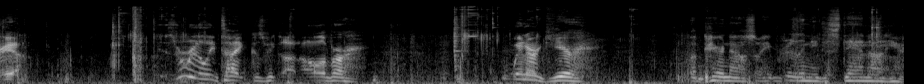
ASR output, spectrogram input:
Area is really tight because we got all of our winter gear up here now, so I really need to stand on here.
